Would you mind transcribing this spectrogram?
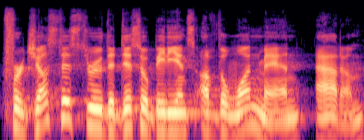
For just as through the disobedience of the one man, Adam,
